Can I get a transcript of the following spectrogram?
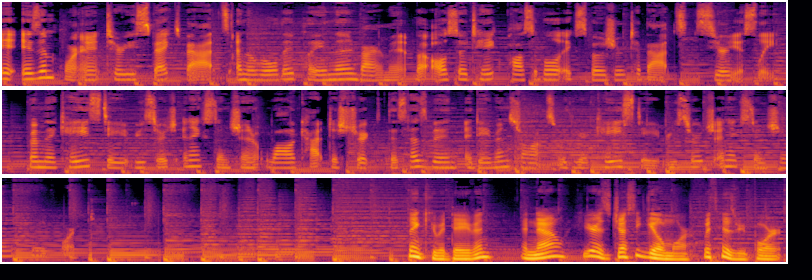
It is important to respect bats and the role they play in the environment, but also take possible exposure to bats seriously. From the K State Research and Extension Wildcat District, this has been a Dave Strauss with your K State Research and Extension report. Thank you, Adavan. And now, here is Jesse Gilmore with his report.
